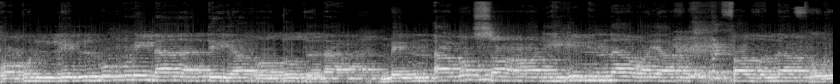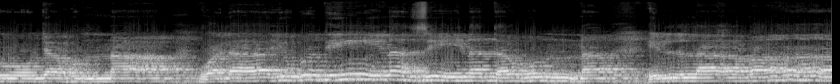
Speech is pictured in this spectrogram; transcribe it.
ওয়া কুল্লিল মুমিনাতি ইয়াগদুদনা মিন আবসারিহিন্না ওয়া ইয়াহফাযনা ফুরুজাহুন্না ওয়া লা ইউবদিনা জিনাতাহুন্না ইল্লা মা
